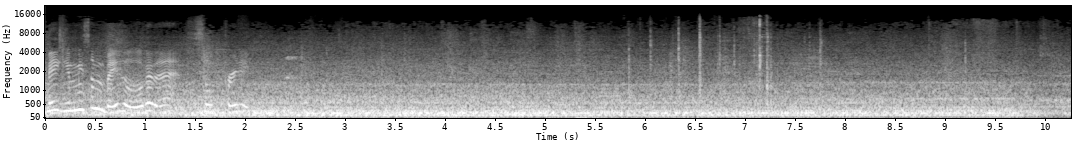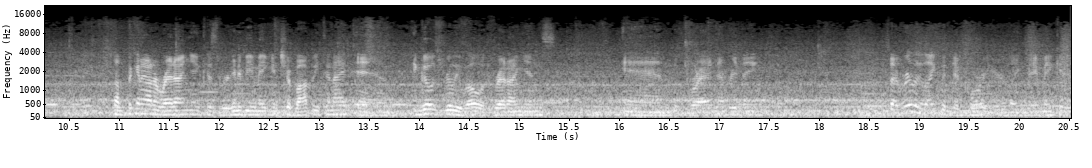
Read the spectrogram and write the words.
Babe, give me some basil. Look at that. It's so pretty. So I'm picking out a red onion because we're going to be making cevapi tonight and it goes really well with red onions and the bread and everything. So I really like the decor here. Like they make it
